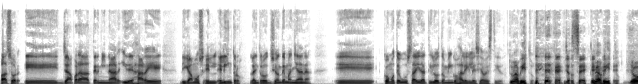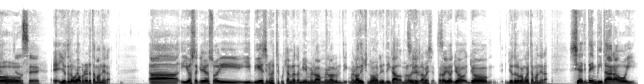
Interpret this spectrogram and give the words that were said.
Pastor, eh, ya para terminar y dejar, eh, digamos, el, el intro, la introducción de mañana. Eh, ¿Cómo te gusta ir a ti los domingos a la iglesia vestido? Tú me has visto. yo sé. Tú me has visto. Yo, sé. Eh, yo te lo voy a poner de esta manera. Ah, y yo sé que yo soy, y si nos está escuchando también me lo, me lo, me lo ha dicho, no lo ha criticado, me lo ha dicho otras veces, pero yo, yo, yo, yo te lo pongo de esta manera. Si a ti te invitara hoy,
